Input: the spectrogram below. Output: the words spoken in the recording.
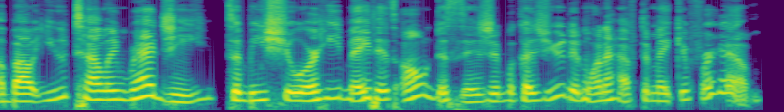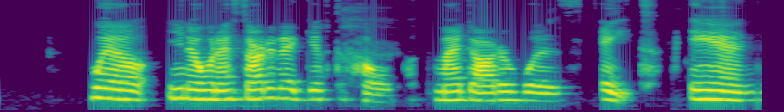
about you telling Reggie to be sure he made his own decision because you didn't want to have to make it for him. Well, you know, when I started at Gift of Hope, my daughter was eight and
